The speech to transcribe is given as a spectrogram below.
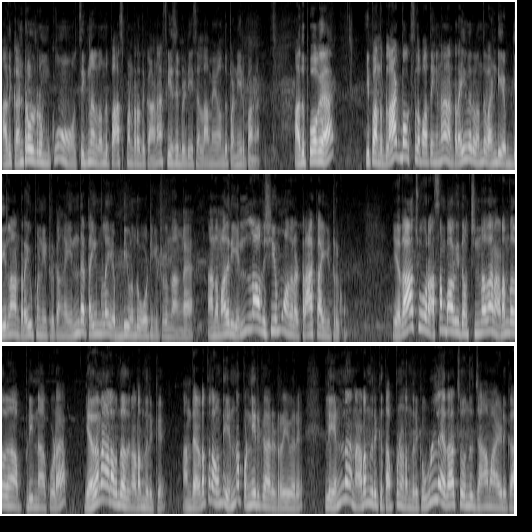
அது கண்ட்ரோல் ரூமுக்கும் சிக்னல் வந்து பாஸ் பண்ணுறதுக்கான ஃபீசிபிலிட்டிஸ் எல்லாமே வந்து பண்ணியிருப்பாங்க அது போக இப்போ அந்த பிளாக் பாக்ஸில் பார்த்தீங்கன்னா டிரைவர் வந்து வண்டி எப்படிலாம் ட்ரைவ் பண்ணிகிட்டு இருக்காங்க எந்த டைமில் எப்படி வந்து ஓட்டிக்கிட்டு இருந்தாங்க அந்த மாதிரி எல்லா விஷயமும் அதில் ட்ராக் ஆகிட்டு இருக்கும். ஏதாச்சும் ஒரு அசம்பாவிதம் சின்னதாக நடந்தது அப்படின்னா கூட எதனால் வந்து அது நடந்திருக்கு? அந்த இடத்துல வந்து என்ன பண்ணியிருக்காரு டிரைவர் இல்லை என்ன நடந்திருக்கு? தப்பு நடந்திருக்கு? உள்ளே ஏதாச்சும் வந்து ஜாம் ஆகிடுக்கா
